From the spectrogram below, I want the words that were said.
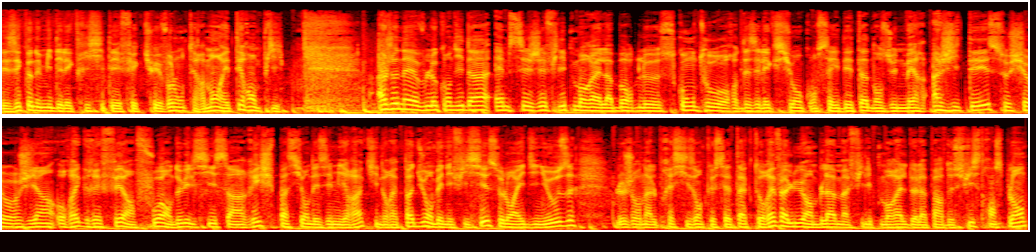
des économies d'électricité l'électricité effectuée volontairement a été remplie. À Genève, le candidat MCG Philippe Morel aborde le second tour des élections au Conseil d'État dans une mer agitée. Ce chirurgien aurait greffé un foie en 2006 à un riche patient des Émirats qui n'aurait pas dû en bénéficier selon ID News. Le journal précisant que cet acte aurait valu un blâme à Philippe Morel de la part de Suisse Transplant.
